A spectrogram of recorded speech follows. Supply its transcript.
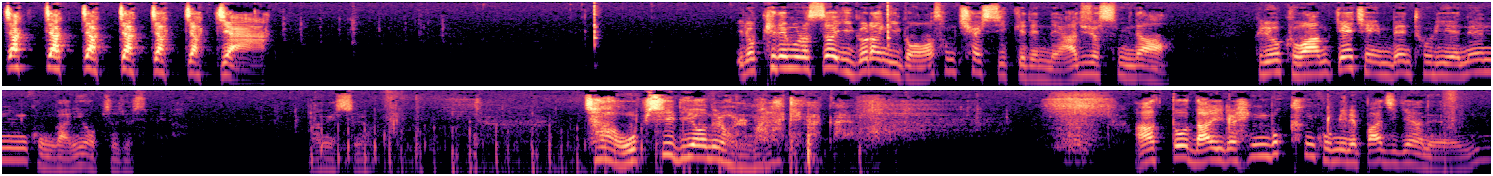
짝짝짝짝짝짝짝. 이렇게 됨으로써 이거랑 이거 성취할 수 있게 됐네. 아주 좋습니다. 그리고 그와 함께 제 인벤토리에는 공간이 없어졌습니다. 망했어요. 자, 옵시디언을 얼마나 캐갈까요? 아, 또 날 이런 행복한 고민에 빠지게 하는.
